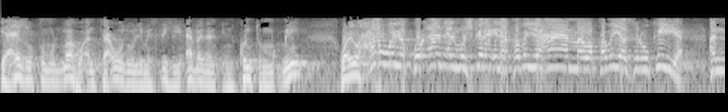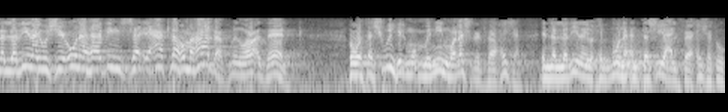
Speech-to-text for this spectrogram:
يعظكم الله أن تعودوا لمثله أبدا إن كنتم مؤمنين ويحول القرآن المشكلة إلى قضية عامة وقضية سلوكية أن الذين يشيعون هذه الشائعات لهم هدف من وراء ذلك. هو تشويه المؤمنين ونشر الفاحشة. إن الذين يحبون أن تشيع الفاحشة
